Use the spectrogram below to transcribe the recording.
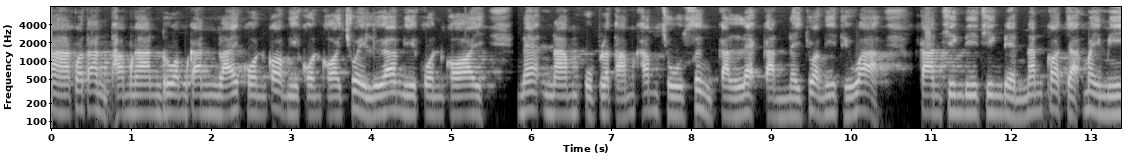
ถ้าหากว่าท่านทำงานรวมกันหลายคนก็มีคนคอยช่วยเหลือ มีคนคอย แนะนำอุปถัมภ์ค้ำชูซึ่งกันและกันในช่วงนี้ถือว่าการชิงดีชิงเด่นนั้นก็จะไม่มี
